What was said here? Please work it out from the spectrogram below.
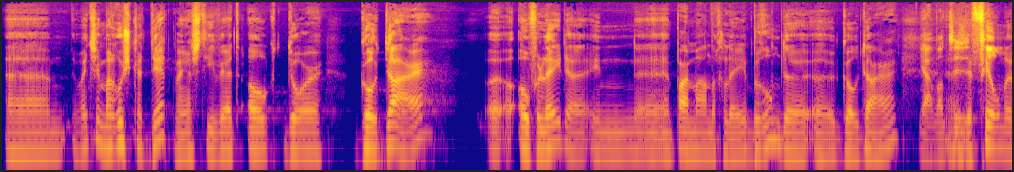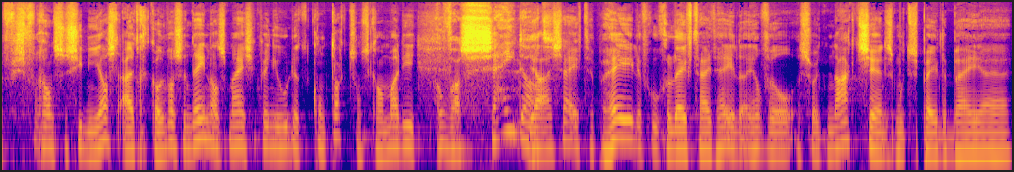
ehm, hoe heet je, Maruska Detmers, die werd ook door Godard eh, overleden in eh, een paar maanden geleden. Beroemde eh, Godard. Ja, want de film Franse cineast uitgekomen. was een Nederlands meisje. Ik weet niet hoe dat contact soms kwam. Maar die, hoe was zij dat? ja, zij heeft op hele vroege leeftijd hele, heel veel soort naaktscènes moeten spelen bij,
